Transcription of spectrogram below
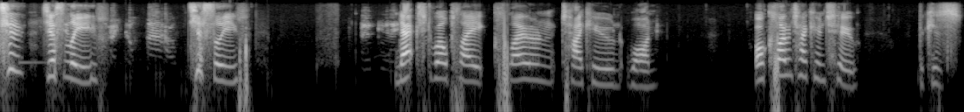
Just leave. Just leave. Next, we'll play Clone Tycoon 1. Or Clone Tycoon 2. Because...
